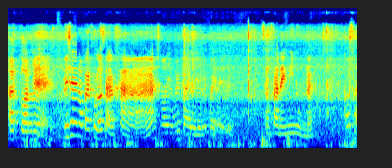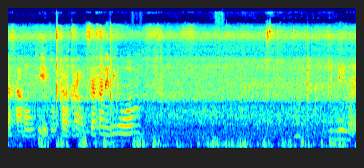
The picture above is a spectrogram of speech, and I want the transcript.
พักก่อนแม่ ไม่ใช่เราไปคนละสาขาเรา ยังไม่ไปเรายังไม่ไปไหนเลย สาขาในมีหนุ่มนะ ก็สาขามองเทพตรงขาเก่าสาขาในมีนมนิ่งๆหน่อย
